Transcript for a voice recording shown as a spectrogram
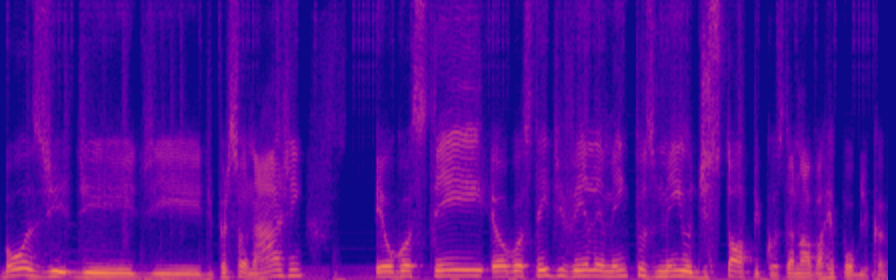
boas de, de, de, de personagem eu gostei, eu gostei de ver elementos meio distópicos da Nova República.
